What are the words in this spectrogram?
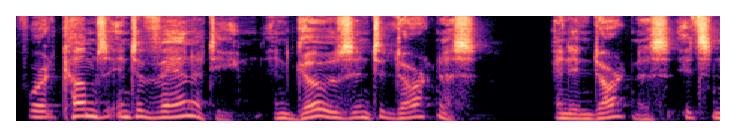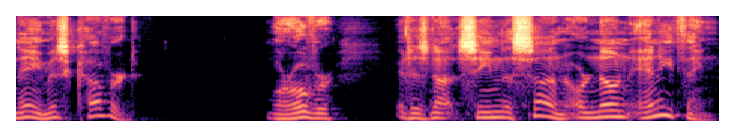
For it comes into vanity and goes into darkness, and in darkness its name is covered. Moreover, it has not seen the sun or known anything,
